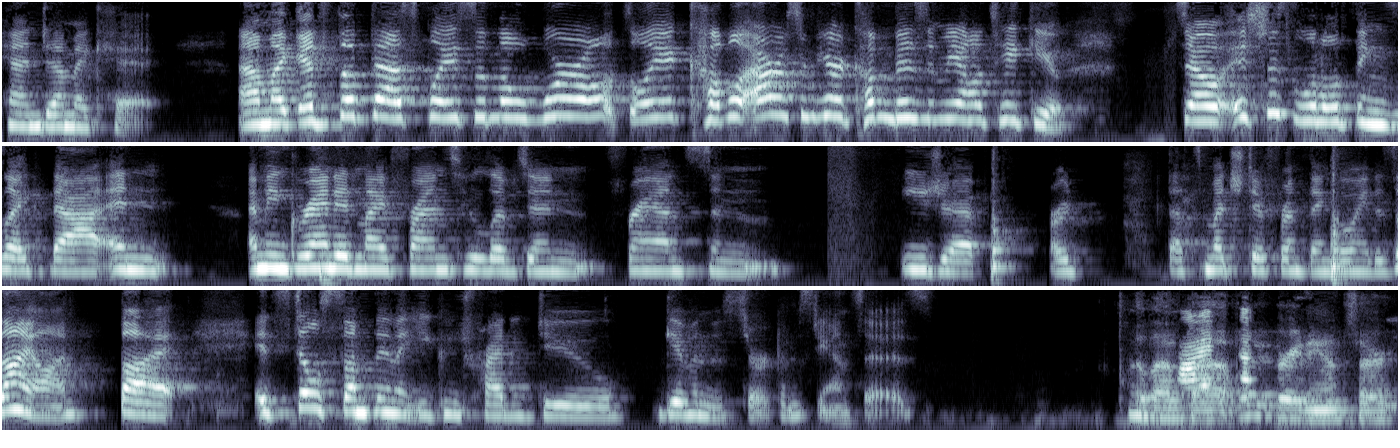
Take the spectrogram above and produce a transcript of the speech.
pandemic hit. And I'm like, it's the best place in the world. It's only a couple hours from here. Come visit me. I'll take you. So it's just little things like that. And I mean, granted, my friends who lived in France and Egypt are that's much different than going to Zion, but it's still something that you can try to do given the circumstances. I love that. What a great answer.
